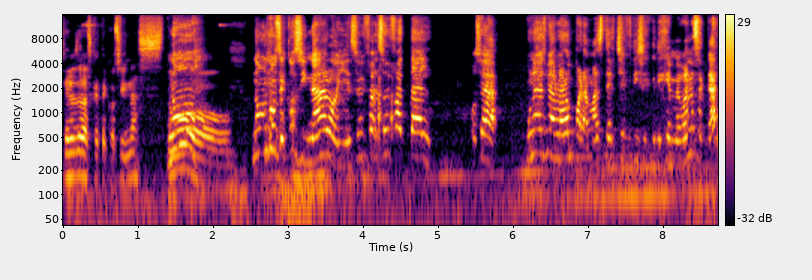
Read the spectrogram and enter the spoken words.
Si eres de las que te cocinas tú No. o- No, no sé cocinar, oye, soy, fa- soy fatal. O sea, una vez me hablaron para Masterchef, dije, dije, ¿me van a sacar?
